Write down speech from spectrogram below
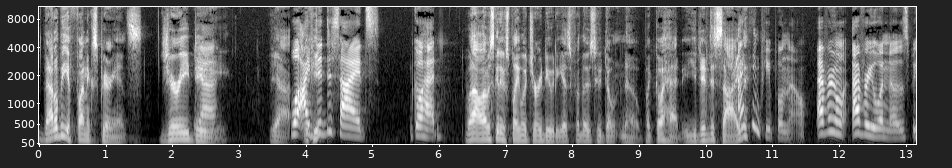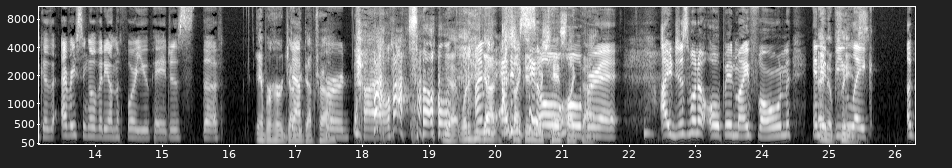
that'll be a fun experience. Jury duty. Yeah. Yeah. Well, I you- did decide. Go ahead. Well, I was going to explain what jury duty is for those who don't know, but go ahead. You did decide. I think people know. Everyone, everyone knows because every single video on the for you page is the Amber Heard, Johnny Depp, trial. Heard trial. so Yeah, what if you I'm, got I'm sucked into a so case like over that? it. I just want to open my phone and I it know, be please. like a,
